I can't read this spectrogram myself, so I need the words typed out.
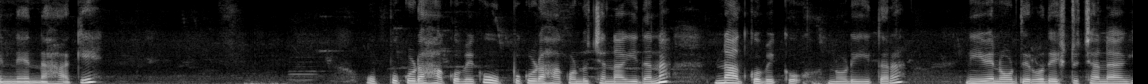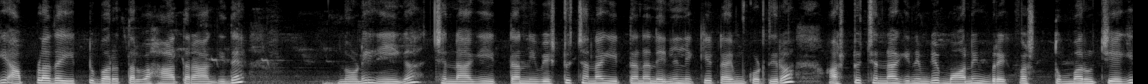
ಎಣ್ಣೆಯನ್ನು ಹಾಕಿ ಉಪ್ಪು ಕೂಡ ಹಾಕ್ಕೋಬೇಕು. ಉಪ್ಪು ಕೂಡ ಹಾಕ್ಕೊಂಡು ಚೆನ್ನಾಗಿ ಇದನ್ನು ನಾದ್ಕೋಬೇಕು. ನೋಡಿ ಈ ಥರ ನೀವೇ ನೋಡ್ತಿರ್ಬೋದು ಎಷ್ಟು ಚೆನ್ನಾಗಿ ಹಪ್ಪಳದ ಹಿಟ್ಟು ಬರುತ್ತಲ್ವ? ಆ ಥರ ಆಗಿದೆ. ನೋಡಿ, ಈಗ ಚೆನ್ನಾಗಿ ಹಿಟ್ಟನ್ನು, ನೀವೆಷ್ಟು ಚೆನ್ನಾಗಿ ಹಿಟ್ಟನ್ನು ನೆನೆಯಲಿಕ್ಕೆ ಟೈಮ್ ಕೊಡ್ತೀರೋ ಅಷ್ಟು ಚೆನ್ನಾಗಿ ನಿಮಗೆ ಮಾರ್ನಿಂಗ್ ಬ್ರೇಕ್ಫಾಸ್ಟ್ ತುಂಬ ರುಚಿಯಾಗಿ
